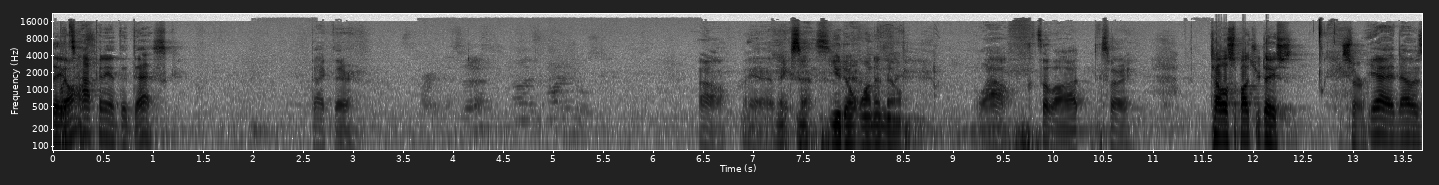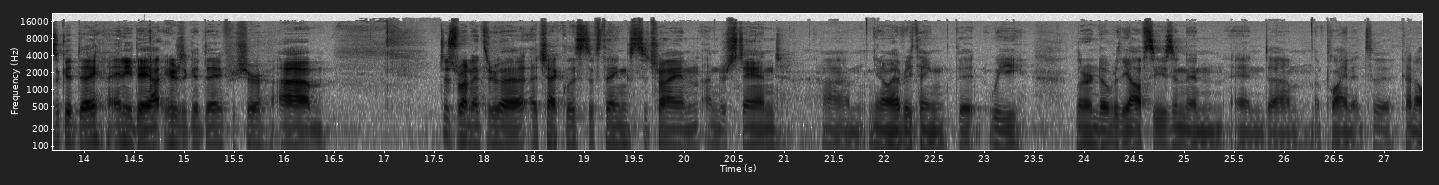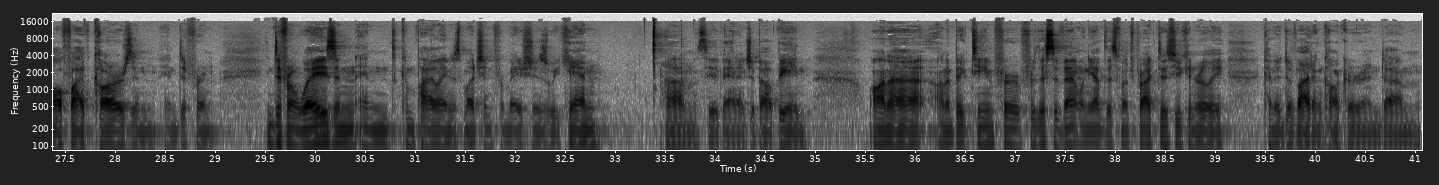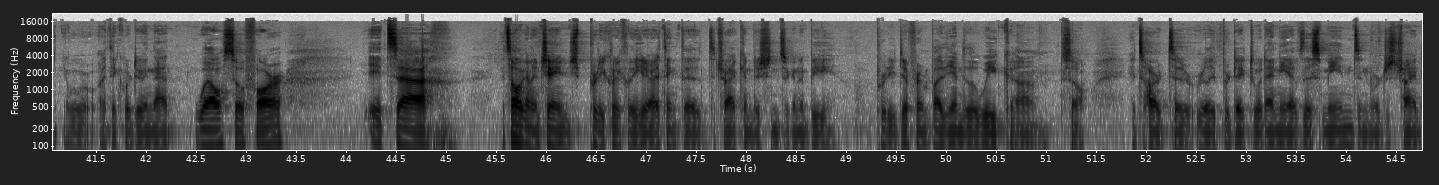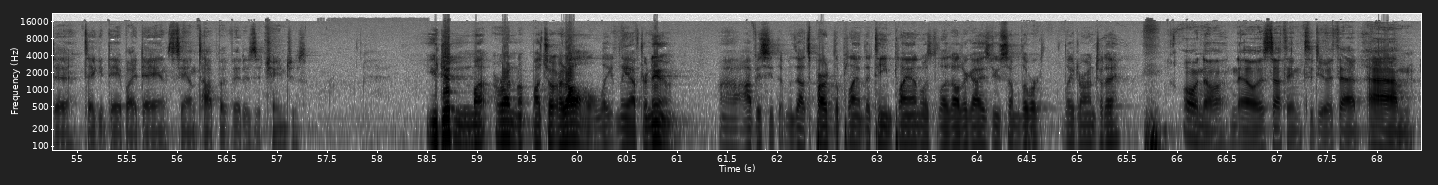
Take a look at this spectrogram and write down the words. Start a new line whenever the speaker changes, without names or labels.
day
What's
off.
happening at the desk back there? Oh, yeah, that makes sense.
You don't want to know.
Wow, that's a lot. Sorry.
Tell us about your days, sir.
Yeah, no, it was a good day. Any day out here is a good day for sure. Um, just running through a, a checklist of things to try and understand, um, you know, everything that we learned over the off season and and um, applying it to kind of all five cars in, in different in different ways and, and compiling as much information as we can. Um, the advantage about being on a on a big team for, for this event. When you have this much practice, you can really kind of divide and conquer, and um, I think we're doing that well so far. It's uh, it's all going to change pretty quickly here. I think the, the track conditions are going to be pretty different by the end of the week. Um, so it's hard to really predict what any of this means, and we're just trying to take it day by day and stay on top of it as it changes.
You didn't mu- run much at all late in the afternoon. Uh, Obviously, that- that's part of the plan, the team plan was to let other guys do some of the work later on today?
Oh no, no, it's nothing to do with that. Um,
